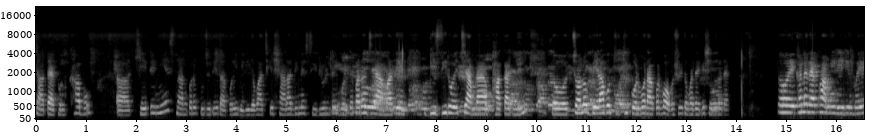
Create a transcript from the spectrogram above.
চাটা এখন খাব। খেটে নিয়ে স্নান করে পুজো দিয়ে তারপরেই বেরিয়ে যাব। আজকে সারা দিনের শিডিউলটাই বলতে পারো যে আমাদের বিজি রয়েছে, আমরা ফাঁকা নেই। তো চলো বেরাবো, কি কি করব, না করব অবশ্যই তোমাদেরকে সেগুলো দেখ তো এখানে দেখো আমি রেডি হয়ে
